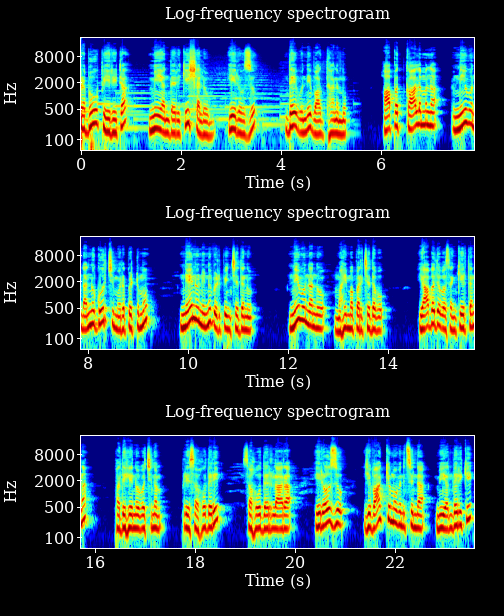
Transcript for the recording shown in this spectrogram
ప్రభువు పేరిట మీ అందరికీ షలోం. ఈరోజు దేవుని వాగ్దానము. ఆపత్కాలమున నీవు నన్ను గూర్చి మొరపెట్టుము నేను నిన్ను విడిపించెదను. నీవు నన్ను మహిమపరిచెదవు. యాభదవ సంకీర్తన పదిహేనో వచనం. ప్రియ సహోదరి సహోదరులారా ఈరోజు ఈ వాక్యము వినిచిన మీ అందరికీ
